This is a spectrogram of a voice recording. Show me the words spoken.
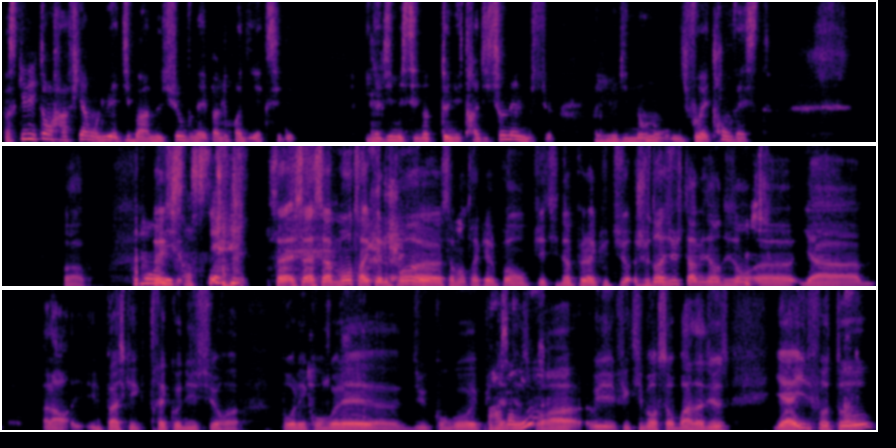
Parce qu'il était en raffia, on lui a dit bah, Monsieur, vous n'avez pas le droit d'y accéder. Il a dit Mais c'est notre tenue traditionnelle, monsieur. Il lui a dit Non, non, il faut être en veste. Comment on est censé ça, ça, ça, montre à quel point, euh, ça montre à quel point on piétine un peu la culture. Je voudrais juste terminer en disant euh, il y a alors, une page qui est très connue sur pour les Congolais euh, du Congo et puis de la diaspora. Oui, effectivement, sur Brazzaville. Il y a une photo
